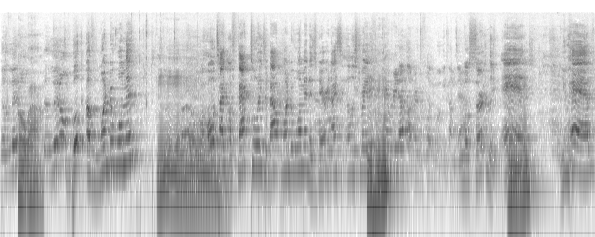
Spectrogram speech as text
the little. Oh, wow. The little book of Wonder Woman. Mm. A whole type of factoids about Wonder Woman is very nice and illustrated. Mm-hmm. Read up on her before the movie comes out. Most certainly. And you have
